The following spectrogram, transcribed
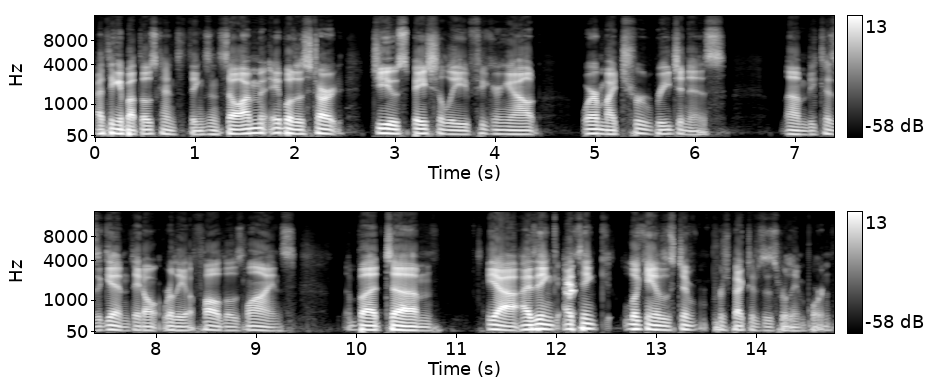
I think about those kinds of things, and so I'm able to start geospatially figuring out where my true region is, um, because again, they don't really follow those lines. But um, yeah, I think I think looking at those different perspectives is really important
